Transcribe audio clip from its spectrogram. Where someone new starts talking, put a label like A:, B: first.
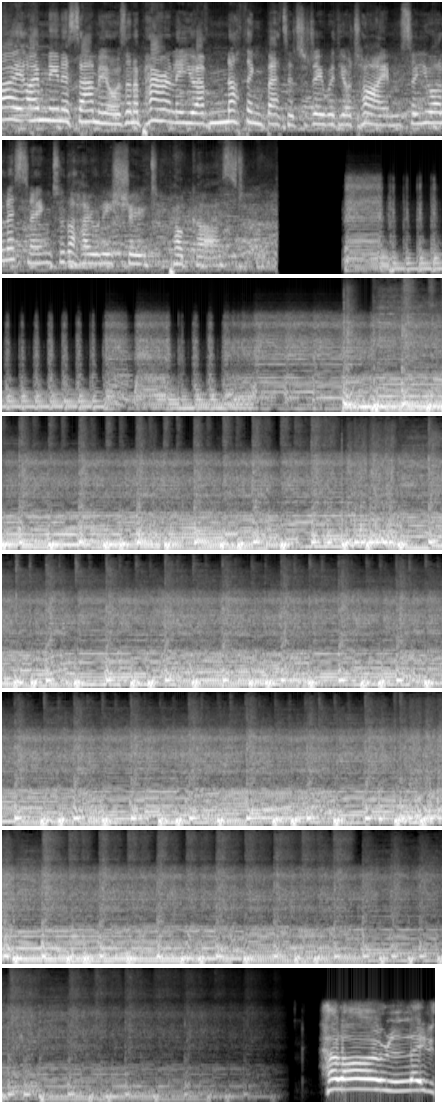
A: Hi, I'm Nina Samuels, and apparently you have nothing better to do with your time, so you are listening to the Holy Shoot podcast.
